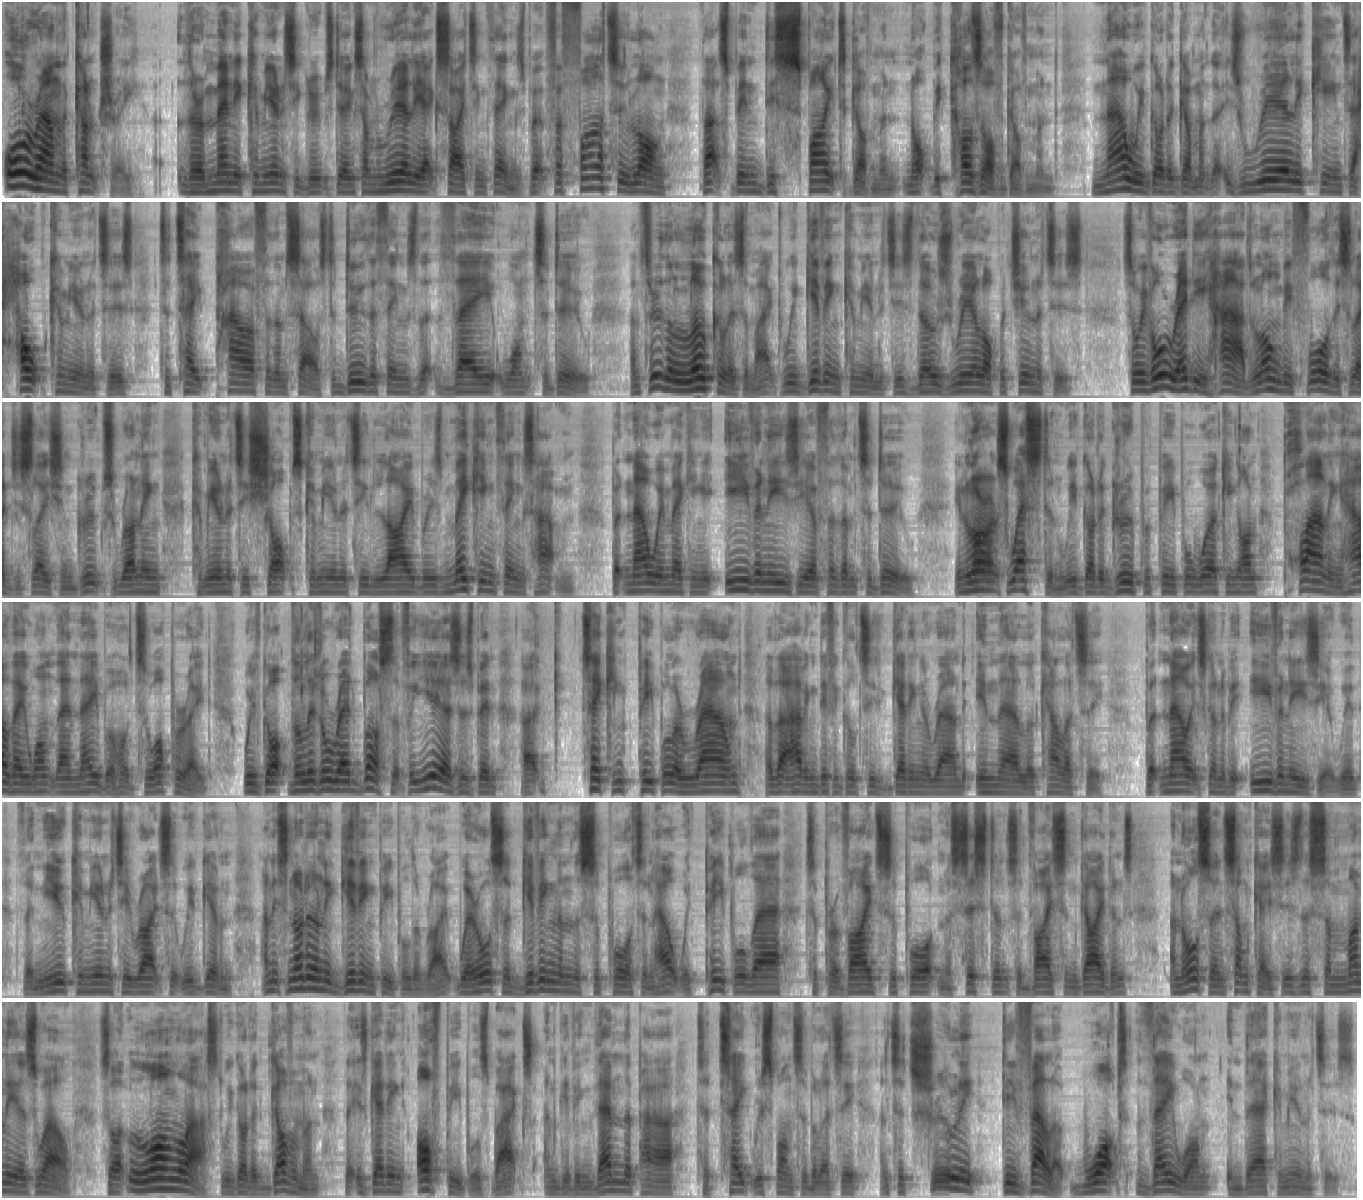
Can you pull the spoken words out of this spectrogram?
All around the country, there are many community groups doing some really exciting things, but for far too long, that's been despite government, not because of government. Now we've got a government that is really keen to help communities to take power for themselves, to do the things that they want to do. And through the Localism Act, we're giving communities those real opportunities. So we've already had, long before this legislation, groups running community shops, community libraries, making things happen. But now we're making it even easier for them to do. In Lawrence Weston, we've got a group of people working on planning how they want their neighbourhood to operate. We've got the little red bus that for years has been uh, taking people around that are having difficulty getting around in their locality. But now it's going to be even easier with the new community rights that we've given. And it's not only giving people the right, we're also giving them the support and help with people there to provide support and assistance, advice and guidance. And also, in some cases, there's some money as well. So, at long last, we've got a government that is getting off people's backs and giving them the power to take responsibility and to truly develop what they want in their communities.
